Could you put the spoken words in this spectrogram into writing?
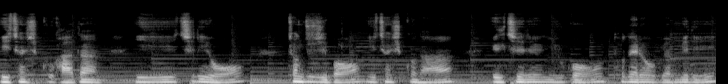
2019 가단 22725 청주지법 2019나 17165 토대로 면밀히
